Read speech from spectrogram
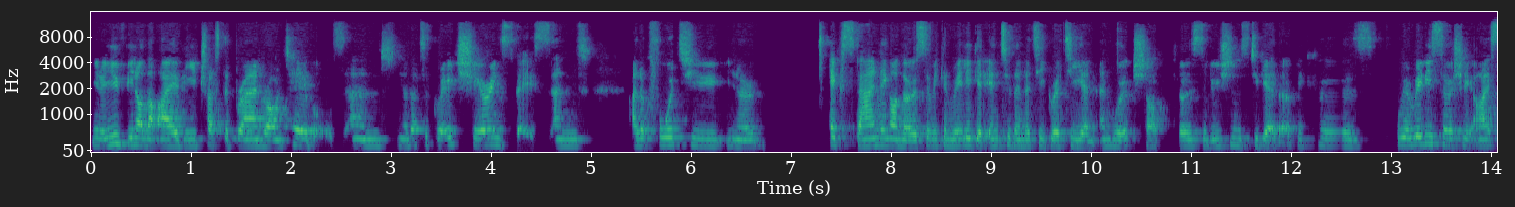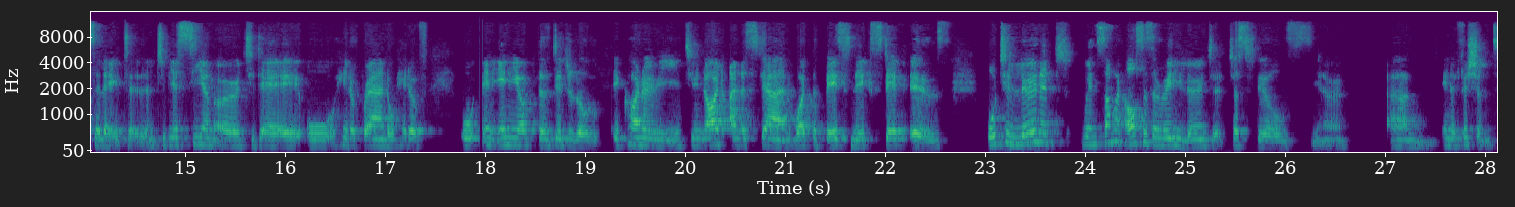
you know you've been on the IB trusted brand roundtables, and you know that's a great sharing space. And I look forward to, you know, expanding on those so we can really get into the nitty gritty and, and workshop those solutions together because we're really socially isolated. And to be a CMO today, or head of brand, or head of, or in any of the digital economy, to not understand what the best next step is, or to learn it when someone else has already learned it, just feels, you know, um, inefficient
